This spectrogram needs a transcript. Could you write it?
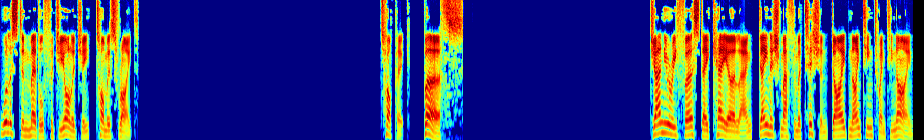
Wollaston Medal for Geology, Thomas Wright. Topic: Births. January 1 A. K. Erlang, Danish mathematician, died 1929.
